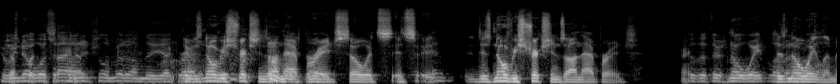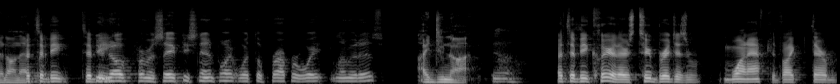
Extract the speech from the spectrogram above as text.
Do we Just know put what the sign up. tonnage limit on the uh, There was no bridge? restrictions on that bridge, so it's it's it, there's no restrictions on that bridge. So that there's no weight limit? There's no weight limit on that. But to bridge. be to Do you be know from a safety standpoint what the proper weight limit is? I do not. Yeah. but to be clear, there's two bridges, one after like they're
